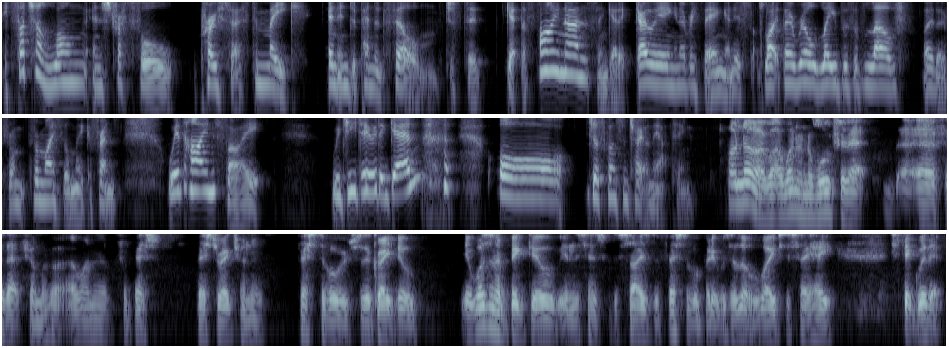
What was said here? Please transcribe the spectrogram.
It's such a long and stressful process to make an independent film just to get the finance and get it going and everything. And it's like they're real labors of love i know from from my filmmaker friends. With hindsight would you do it again or just concentrate on the acting? Oh no i, won an award for that uh, for that film. I got i won for best best director in a festival which was a great deal it wasn't a big deal in the sense of the size of the festival but it was a little way to say hey stick with it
